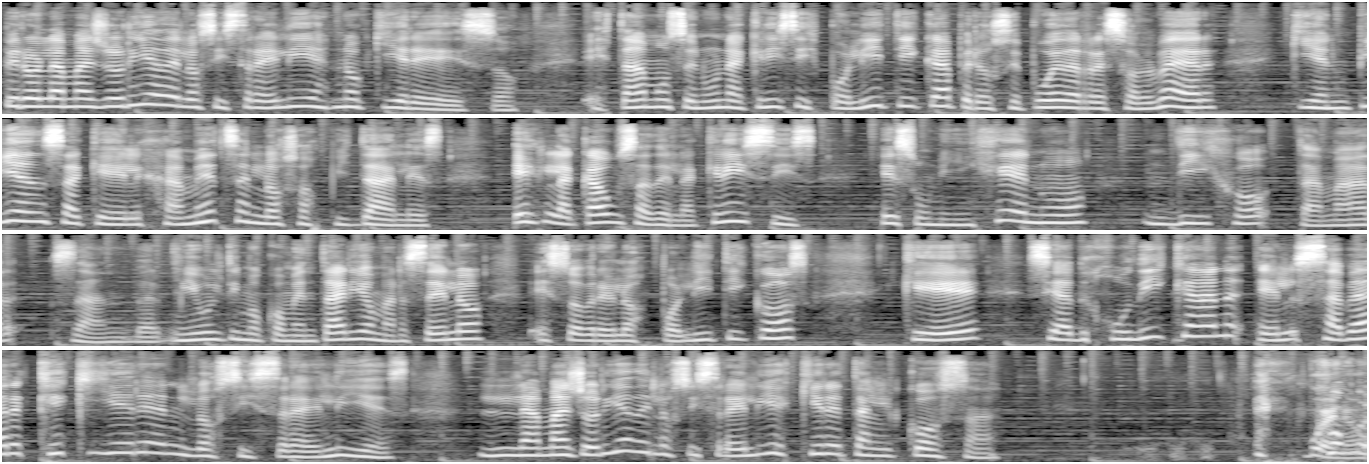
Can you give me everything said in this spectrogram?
pero la mayoría de los israelíes no quiere eso. Estamos en una crisis política, pero se puede resolver. Quien piensa que el Hametz en los hospitales es la causa de la crisis es un ingenuo, dijo Tamar Sandberg. Mi último comentario, Marcelo, es sobre los políticos que se adjudican el saber qué quieren los israelíes. La mayoría de los israelíes quiere tal cosa. Bueno,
